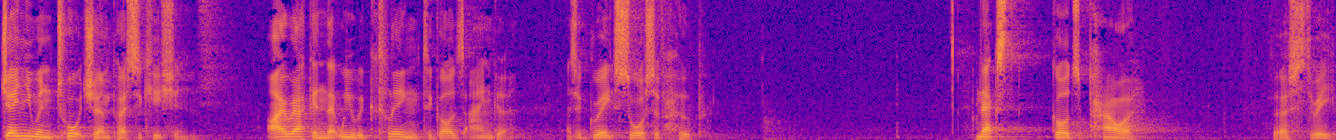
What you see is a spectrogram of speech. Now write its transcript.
genuine torture and persecution. I reckon that we would cling to God's anger as a great source of hope. Next, God's power. Verse 3.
